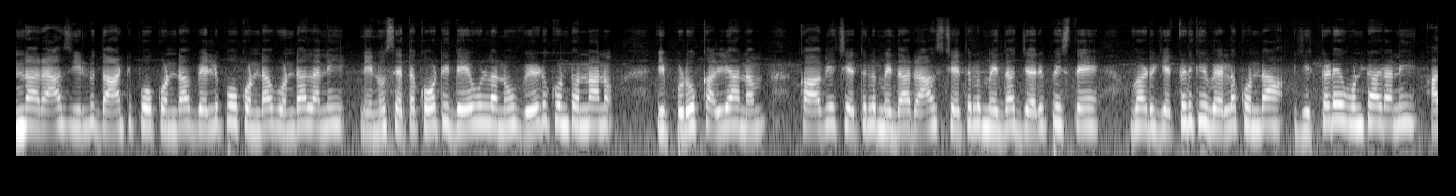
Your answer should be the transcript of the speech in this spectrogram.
నా రాజు ఇల్లు దాటిపోకుండా వెళ్ళిపోకుండా ఉండాలని నేను శతకోటి దేవుళ్ళను వేడుకుంటున్నాను. ఇప్పుడు కళ్యాణం కావ్య చేతుల మీద రాజ్ చేతుల మీద జరిపిస్తే వాడు ఎక్కడికి వెళ్ళకుండా ఇక్కడే ఉంటాడని ఆ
